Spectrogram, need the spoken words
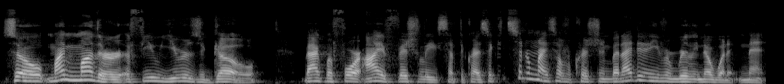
So my mother, a few years ago, back before I officially accepted Christ, I considered myself a Christian, but I didn't even really know what it meant.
